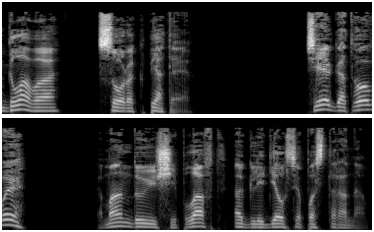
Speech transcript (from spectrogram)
Глава 45. «Все готовы?» Командующий Плафт огляделся по сторонам.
